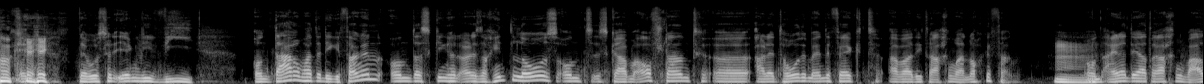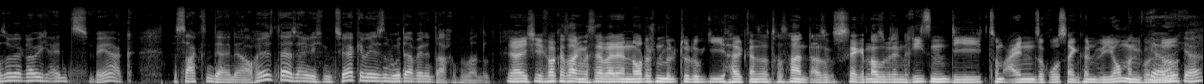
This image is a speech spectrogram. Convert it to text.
Okay. Der wusste halt irgendwie wie. Und darum hat er die gefangen und das ging halt alles nach hinten los und es gab einen Aufstand, äh, alle tot im Endeffekt, aber die Drachen waren noch gefangen. Hm. Und einer der Drachen war sogar, glaube ich, ein Zwerg. Das sagten der eine auch. Ja, Der ist eigentlich ein Zwerg gewesen, wurde aber in den Drachen verwandelt. Ja, ich, ich wollte gerade sagen, das ist ja bei der nordischen Mythologie halt ganz interessant. Also es ist ja genauso mit den Riesen, die zum einen so groß sein können wie Jormungandr, ja.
